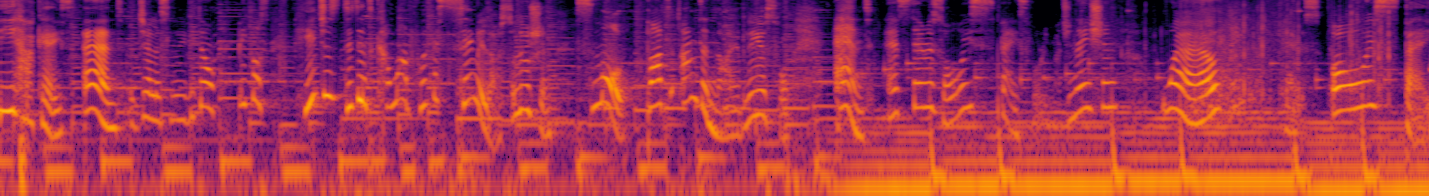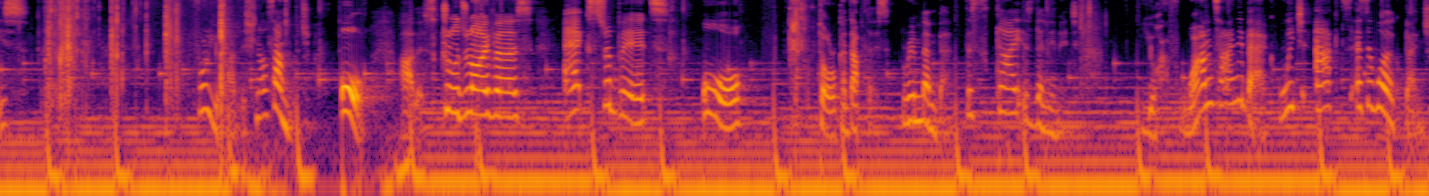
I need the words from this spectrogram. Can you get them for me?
Wiha case, and the jealous Louis Vuitton, because he just didn't come up with a similar solution. Small, but undeniably useful. And as there is always space for imagination, well, there is always space for your additional sandwich. Or other screwdrivers, extra bits, or torque adapters. Remember, the sky is the limit. You have one tiny bag which acts as a workbench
